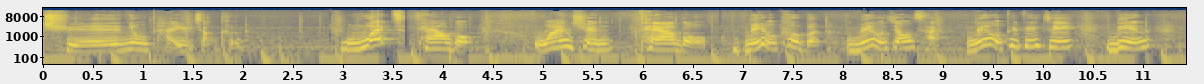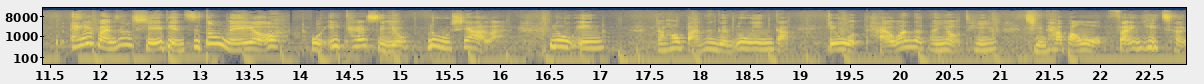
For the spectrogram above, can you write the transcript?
全用台语上课，What terrible！完全 terrible，没有课本，没有教材，没有 PPT，连黑板上写点字都没有。我一开始有录下来录音，然后把那个录音档给我台湾的朋友听，请他帮我翻译成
